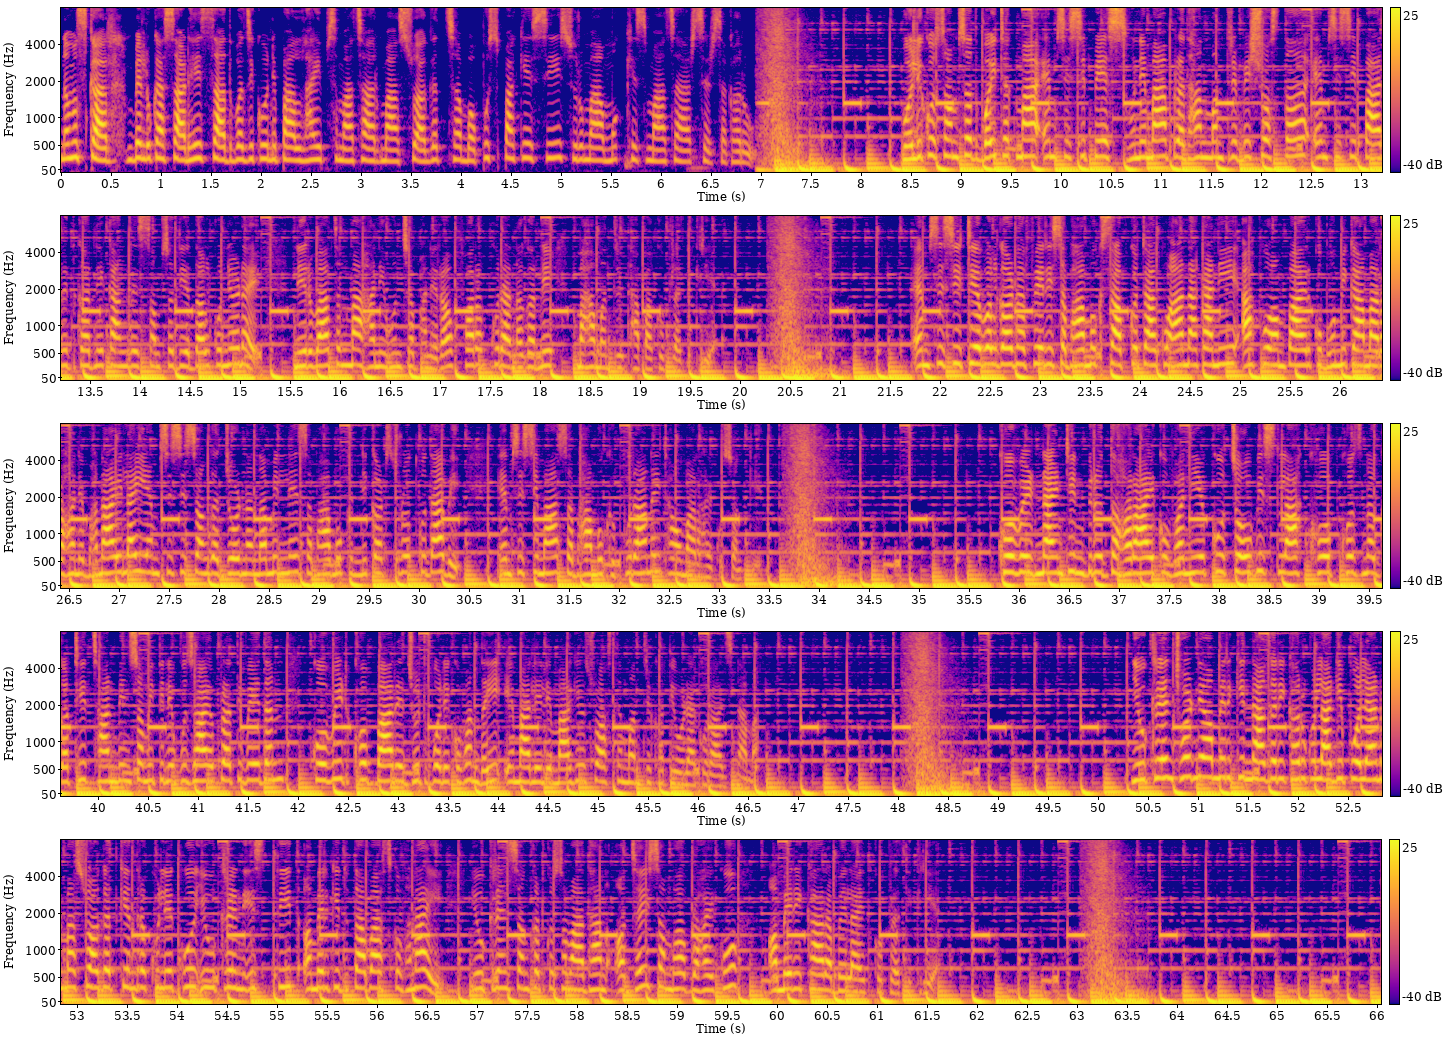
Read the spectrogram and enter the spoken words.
नमस्कार बेलुका साढे सात बजेको नेपाल लाइभ समाचारमा स्वागत छ म पुष्पा केसी सुरुमा मुख्य समाचार शीर्षकहरू। भोलिको संसद बैठकमा एमसिसी पेश हुनेमा प्रधानमन्त्री विश्वस्त एमसिसी पारित गर्ने काङ्ग्रेस संसदीय दलको निर्णय। निर्वाचनमा हानि हुन्छ भनेर फरक कुरा नगर्ने महामन्त्री थापाको प्रतिक्रिया। एमसिसी टेबल गर्न फेरि सभामुख सापकोटाको आनाकानी आफू अम्पायरको भूमिकामा रहने भनाइलाई एमसिसीसँग जोड्न नमिल्ने सभामुख निकट स्रोतको दावी एमसिसीमा सभामुख पुरानै ठाउँमा रहेको सङ्केत। कोभिड नाइन्टिन विरुद्ध हराएको भनिएको चौबिस लाख खोप खोज्न गठित छानबिन समितिले बुझायो प्रतिवेदन कोभिड खोपबारे झुट बोलेको भन्दै एमाले माग्यो स्वास्थ्य मन्त्री खतिवड़ाको राजीनामा। युक्रेन छोड्ने अमेरिकी नागरिकहरूको लागि पोल्यान्डमा स्वागत केन्द्र खुलेको युक्रेन स्थित अमेरिकी दूतावासको भनाई। युक्रेन सङ्कटको समाधान अझै सम्भव रहेको अमेरिका र बेलायतको प्रतिक्रिया।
